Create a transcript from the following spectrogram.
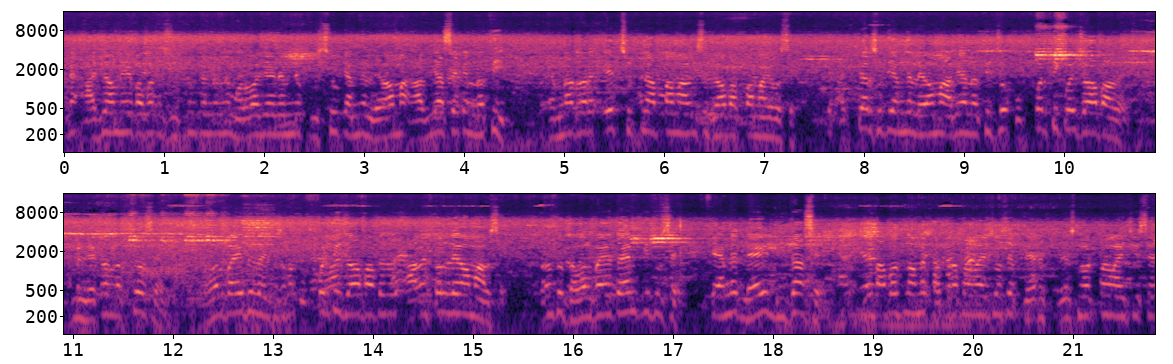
અને આજે અમે એ બાબતે સુપ્રીમટેન્ડન્ટને મળવા જઈને એમને પૂછ્યું કે એમને લેવામાં આવ્યા છે કે નથી. એમના દ્વારા એ જ સૂચના આપવામાં આવી છે, જવાબ આપવામાં આવ્યો છે કે અત્યાર સુધી એમને લેવામાં આવ્યા નથી. જો ઉપરથી કોઈ જવાબ આવે, અમે લેટર લખ્યો છે, ધવલભાઈએ બી લખ્યું છે, પણ ઉપરથી જવાબ આપે આવે તો લેવામાં આવશે. પરંતુ ધવલભાઈએ તો એમ કીધું છે કે એમને લઈ લીધા છે. એ બાબતનો અમે પત્ર પણ વાંચ્યો છે પ્રે- પ્રેસ નોટ પણ વાંચી છે.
